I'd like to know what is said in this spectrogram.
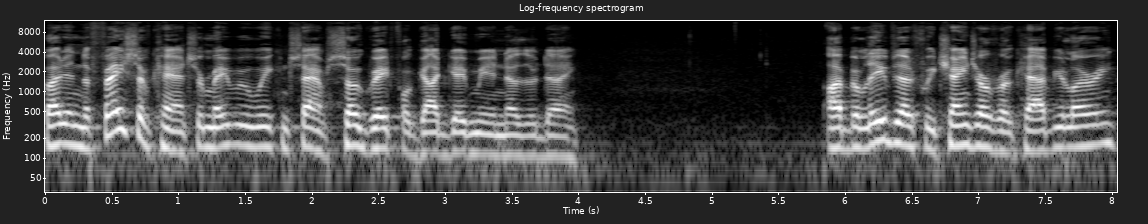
But in the face of cancer, maybe we can say, I'm so grateful God gave me another day. I believe that if we change our vocabulary,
